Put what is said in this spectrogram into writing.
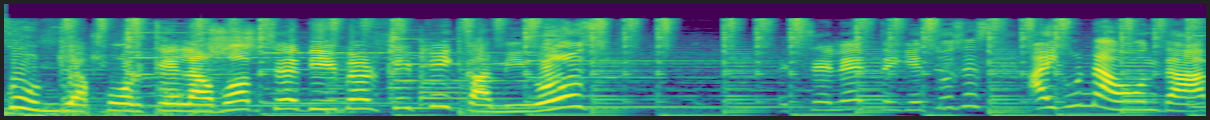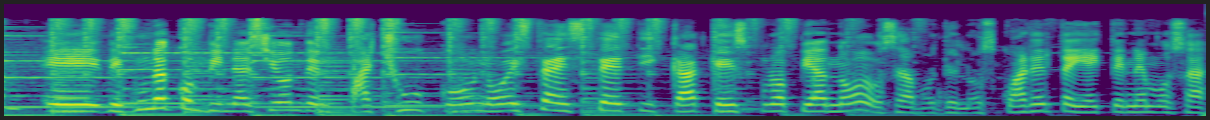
cumbia porque la voz se diversifica, amigos. Excelente. Y entonces hay una onda eh, de una combinación del pachuco, ¿no? Esta estética que es propia, ¿no? O sea, de los 40 y ahí tenemos a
